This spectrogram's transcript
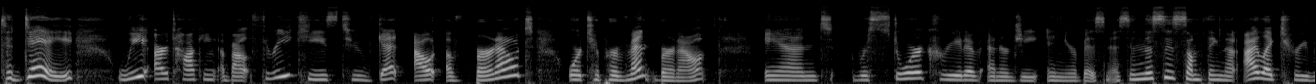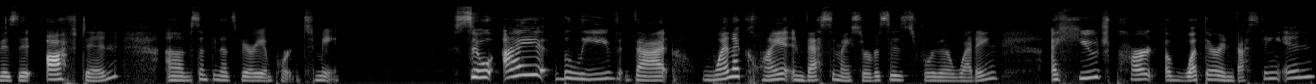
Today, we are talking about three keys to get out of burnout or to prevent burnout and restore creative energy in your business. And this is something that I like to revisit often, um, something that's very important to me. So, I believe that when a client invests in my services for their wedding, a huge part of what they're investing in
